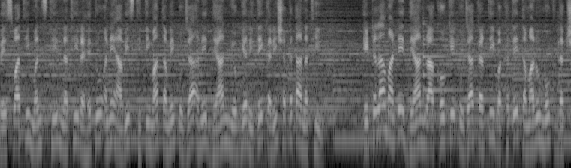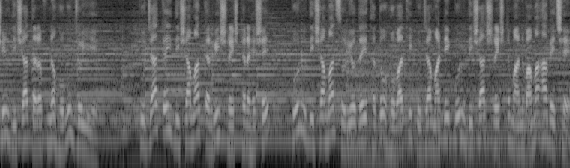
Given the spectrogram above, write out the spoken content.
બેસવાથી મન સ્થિર નથી રહેતું અને આવી સ્થિતિમાં તમે પૂજા અને ધ્યાન યોગ્ય રીતે કરી શકતા નથી. એટલા માટે ધ્યાન રાખો કે પૂજા કરતી વખતે તમારું મુખ દક્ષિણ દિશા તરફ ન હોવું જોઈએ. પૂજા કઈ દિશામાં કરવી શ્રેષ્ઠ રહેશે? પૂર્વ દિશામાં સૂર્યોદય થતો હોવાથી પૂજા માટે પૂર્વ દિશા શ્રેષ્ઠ માનવામાં આવે છે.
